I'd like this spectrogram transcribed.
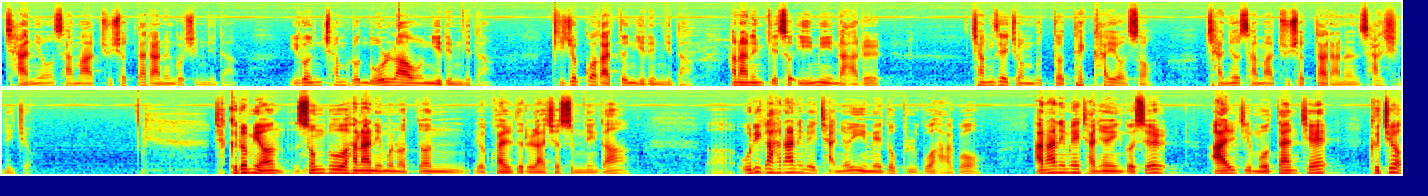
자녀 삼아 주셨다라는 것입니다. 이건 참으로 놀라운 일입니다. 기적과 같은 일입니다. 하나님께서 이미 나를 창세 전부터 택하여서 자녀 삼아 주셨다라는 사실이죠. 자, 그러면 성부 하나님은 어떤 역할들을 하셨습니까? 어, 우리가 하나님의 자녀임에도 불구하고 하나님의 자녀인 것을 알지 못한 채 그저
